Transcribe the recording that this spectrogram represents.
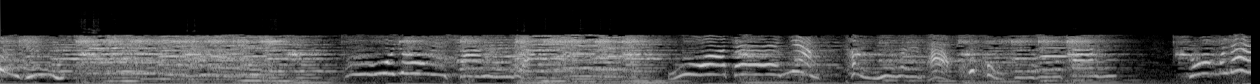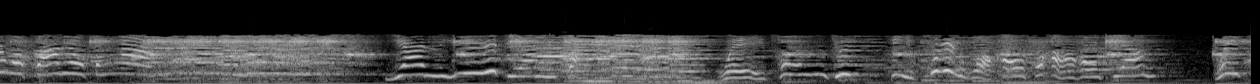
从军不用商量我的娘曾因为他苦口婆心说不来我发了疯啊言语间为从军的苦人我好说好讲为从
